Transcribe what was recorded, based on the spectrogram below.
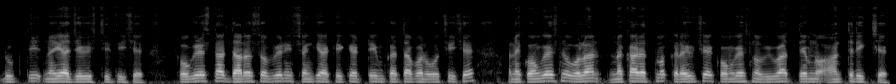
ડૂબતી નૈયા જેવી સ્થિતિ છે. કોંગ્રેસના ધારાસભ્યોની સંખ્યા ક્રિકેટ ટીમ કરતાં પણ ઓછી છે અને કોંગ્રેસનું વલણ નકારાત્મક રહ્યું છે. કોંગ્રેસનો વિવાદ તેમનો આંતરિક છે.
